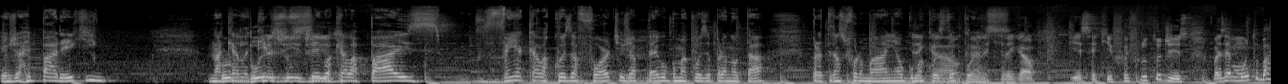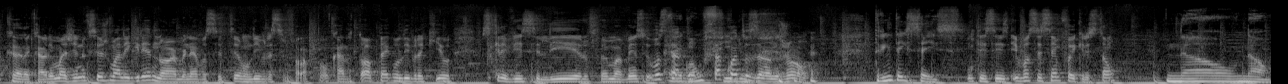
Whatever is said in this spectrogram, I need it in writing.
Eu já reparei que naquela aquele de- sossego, de- aquela paz, vem aquela coisa forte, eu já pego alguma coisa para anotar, para transformar em alguma coisa depois. Cara, que legal. E esse aqui foi fruto disso. Mas é muito bacana, cara. Eu imagino que seja uma alegria enorme, né? Você ter um livro assim e falar, pô, cara, tô, pega o livro aqui, eu escrevi esse livro, foi uma benção. E você É tá, um tá quantos anos, João? 36. 36. E você sempre foi cristão? Não, não.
